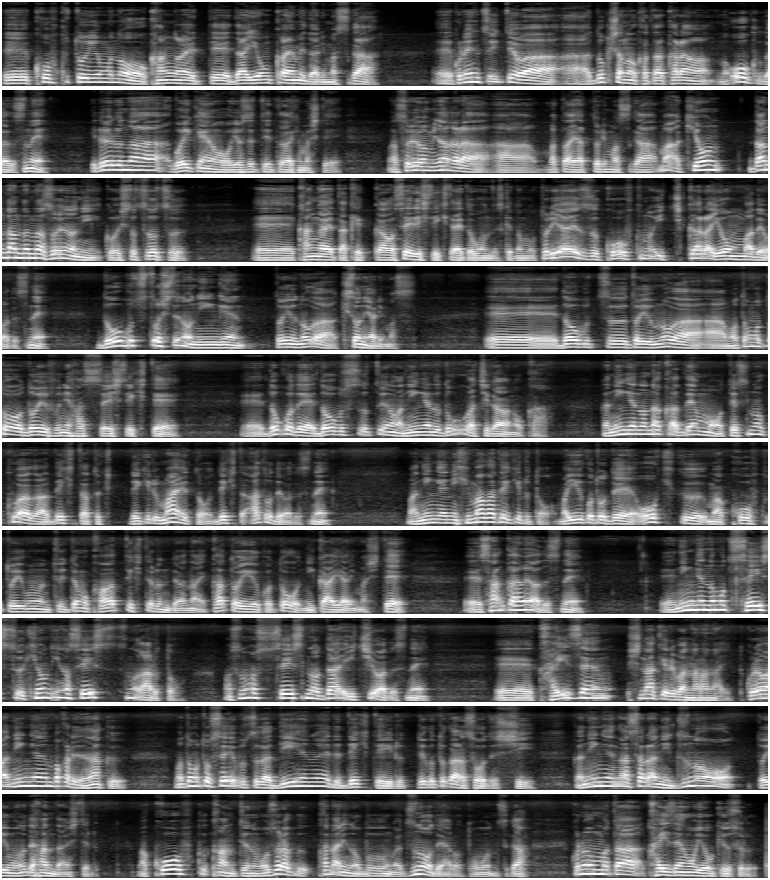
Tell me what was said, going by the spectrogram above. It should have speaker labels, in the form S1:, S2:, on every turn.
S1: えー、幸福というものを考えて第4回目でありますが、えー、これについては読者の方からの多くがですねいろいろなご意見を寄せていただきまして、まあ、それを見ながらあまたやっておりますがまあ基本だんだんだんだんそういうのにこう一つずつ、えー、考えた結果を整理していきたいと思うんですけどもとりあえず幸福の1から4まではですね動物としての人間というのが基礎にあります。えー、動物というものがもともとどういうふうに発生してきて、えー、どこで動物というのが人間とどこが違うのか人間の中でも鉄の桑ができた時できる前とできた後ではですね、まあ、人間に暇ができると、まあ、いうことで大きく、まあ、幸福というものについても変わってきてるんではないかということを2回やりまして、えー、3回目はですね人間の持つ性質基本的な性質のがあると。その性質の第一はですね、えー、改善しなければならない。これは人間ばかりでなくもともと生物が DNA でできているということからそうですし人間がさらに頭脳というもので判断している、まあ、幸福感というのもおそらくかなりの部分が頭脳であろうと思うんですがこれもまた改善を要求する。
